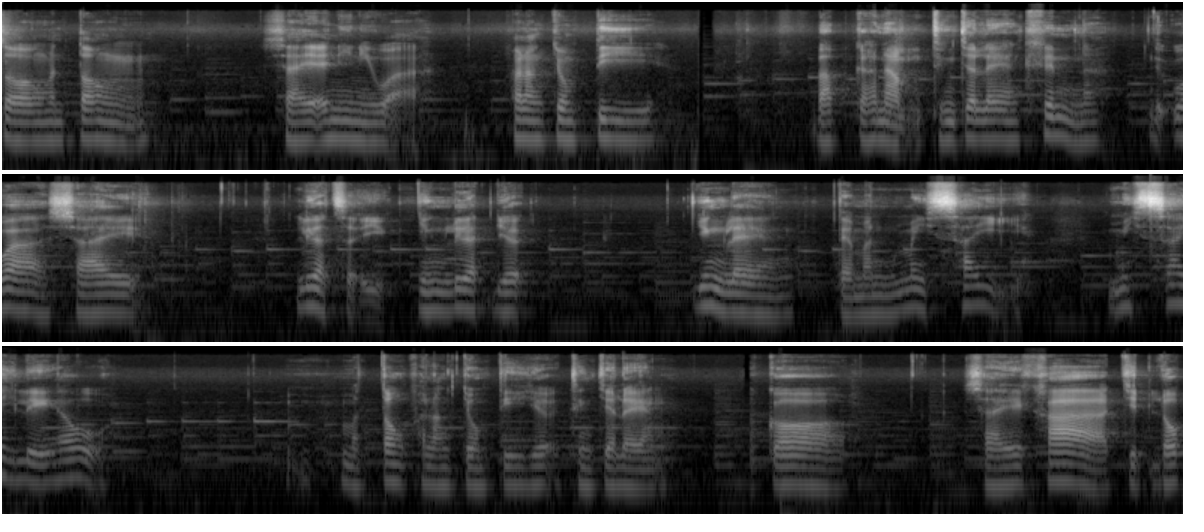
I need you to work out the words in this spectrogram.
สองมันต้อง ใช้ไอ้นี่นี่ว่า พลังโจมตี บัฟกระหน่ำถึงจะแรงขึ้นนะ หรือว่าใช้เลือดซะอีก ยิ่งเลือดเยอะ ยิ่งแรง แต่มันไม่ใช่ ไม่ใช่แล้ว มันต้องพลังโจมตีเยอะถึงจะแรง แล้วก็ใช้ค่าจิตลบ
